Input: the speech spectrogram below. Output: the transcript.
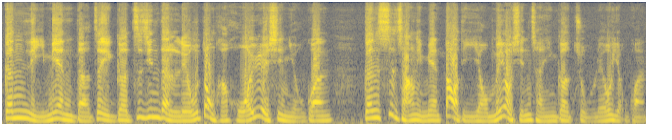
跟里面的这个资金的流动和活跃性有关，跟市场里面到底有没有形成一个主流有关。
